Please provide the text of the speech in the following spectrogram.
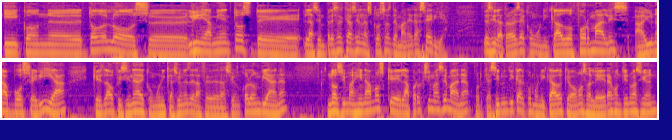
y con eh, todos los eh, lineamientos de las empresas que hacen las cosas de manera seria. Es decir, a través de comunicados formales hay una vocería que es la Oficina de Comunicaciones de la Federación Colombiana. Nos imaginamos que la próxima semana, porque así lo indica el comunicado que vamos a leer a continuación,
